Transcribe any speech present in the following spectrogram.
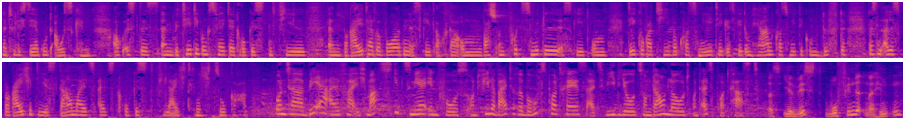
natürlich sehr gut auskennen. Auch ist das ähm, Betätigungsfeld der Drogisten viel ähm, breiter geworden. Es geht auch da um Wasch- und Putzmittel, es geht um dekorative Kosmetik, es geht um Herrenkosmetik, um Düfte. Das sind alles Bereiche, die es damals als Drogist vielleicht nicht so gab. Unter BR Alpha Ich Mach's gibt's mehr Infos und viele weitere Berufsporträts als Video zum Download und als Podcast. Dass ihr wisst, wo findet man hinten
